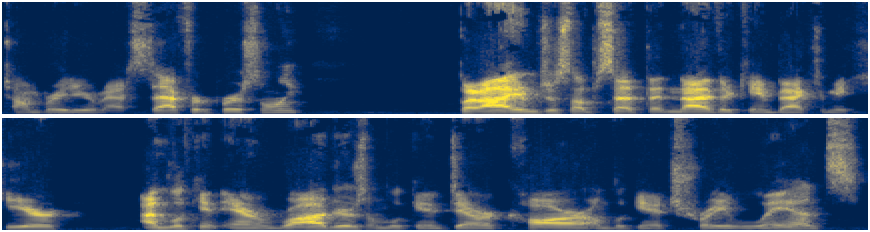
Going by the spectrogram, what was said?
Tom Brady or Matt Stafford personally. But I am just upset that neither came back to me here. I'm looking at Aaron Rodgers. I'm looking at Derek Carr. I'm looking at Trey Lance.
